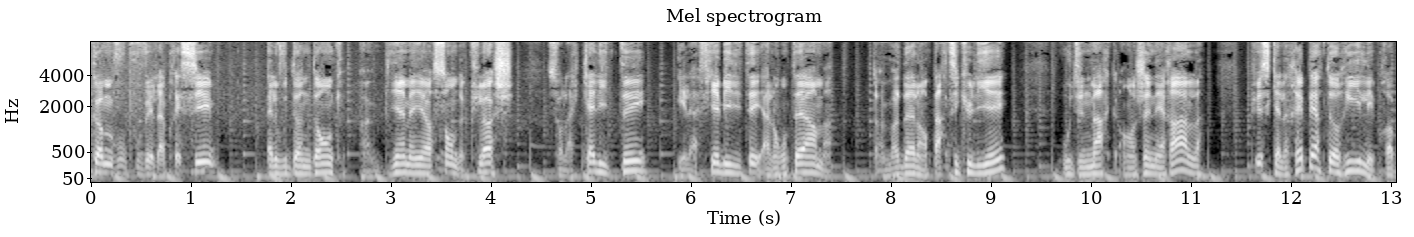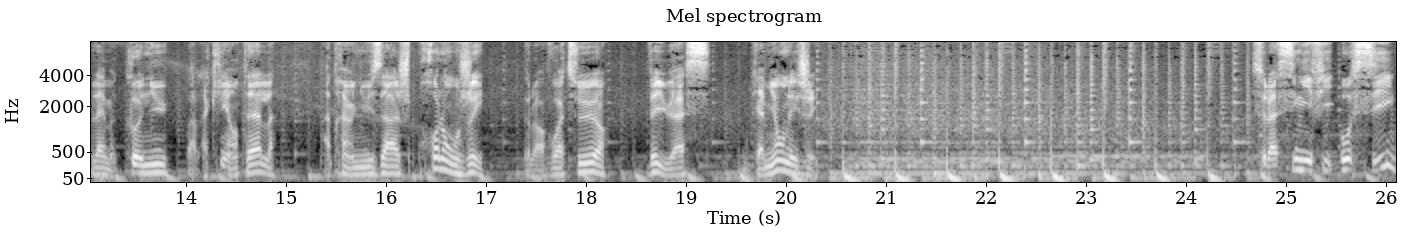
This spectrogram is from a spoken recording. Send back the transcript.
Comme vous pouvez l'apprécier, elle vous donne donc un bien meilleur son de cloche sur la qualité et la fiabilité à long terme d'un modèle en particulier ou d'une marque en général, puisqu'elle répertorie les problèmes connus par la clientèle après un usage prolongé de leur voiture, VUS ou camion léger. Cela signifie aussi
